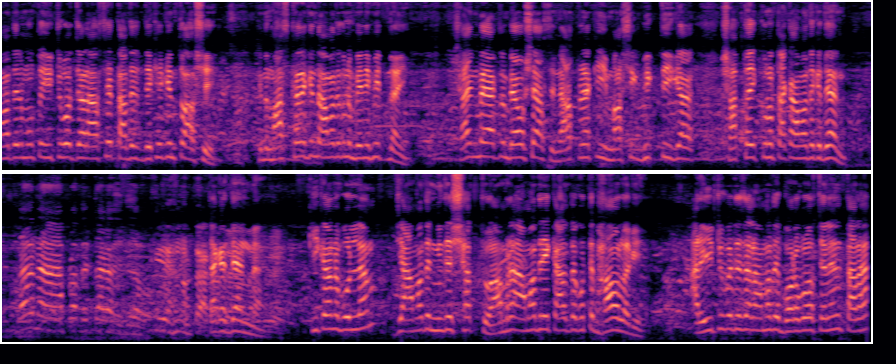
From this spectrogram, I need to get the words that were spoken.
আমাদের মতো ইউটিউবার যারা আছে তাদের দেখে কিন্তু আসে। কিন্তু মাঝখানে কিন্তু আমাদের কোনো বেনিফিট নাই। শাহিন ভাই একজন ব্যবসায় আছেন আপনারা কি মাসিক ভিত্তিক সাপ্তাহিক কোনো টাকা আমাদেরকে দেন? না না আপনাদের টাকা দিতে যাব। কেন টাকা দেন না। কি কারণে বললাম যে আমাদের নিজের স্বার্থ আমরা আমাদের এই কাজটা করতে ভালো লাগে। আর ইউটিউবে যারা আমাদের বড় বড় চ্যানেল তারা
